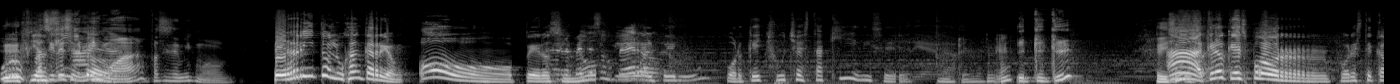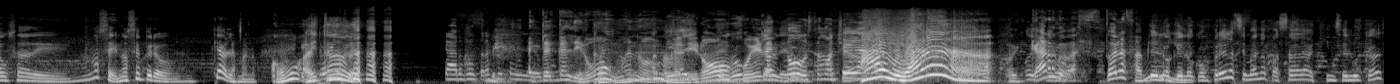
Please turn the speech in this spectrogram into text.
Un Fácil es el mismo, ¿ah? Fácil es el mismo. Perrito Luján Carrión. Oh, pero De si no es un perro. al Perú, ¿por qué Chucha está aquí? Dice. Entiendo. ¿Y qué qué? Ah, creo que es por por este causa de no, sé, no sé, pero ¿qué hablas, mano? ¿Cómo? Ahí está. Cardo traje Está el Calderón. Calderón, mano. Calderón. Calderón, Joel, hay todo esta noche. ¿ah? ¡Ah, ya! Pero- toda la De familia. lo que lo compré la semana pasada a 15 lucas,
